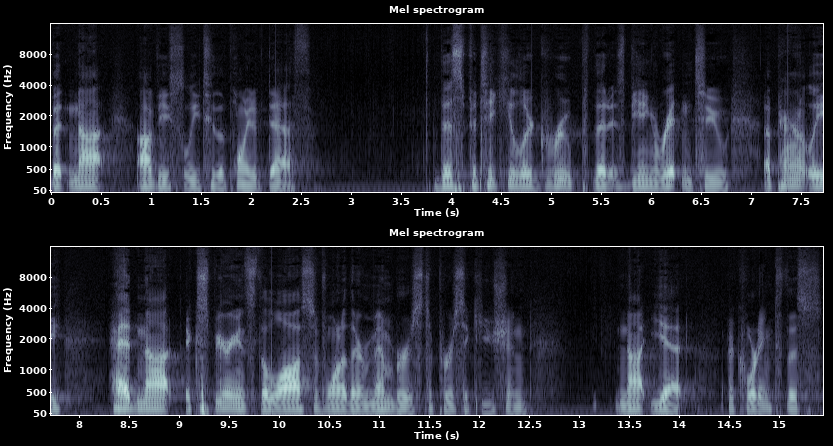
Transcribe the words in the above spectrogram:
but not obviously to the point of death. This particular group that is being written to apparently had not experienced the loss of one of their members to persecution, not yet, according to this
